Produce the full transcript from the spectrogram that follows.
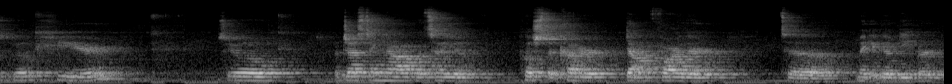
Will go here. So adjusting knob will tell you push the cutter down farther to make it go deeper.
